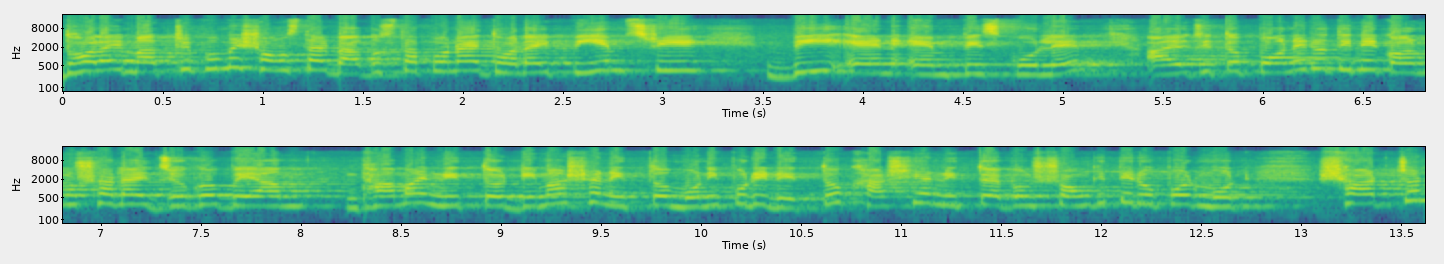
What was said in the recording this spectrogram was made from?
ধলাই মাতৃভূমি সংস্থার ব্যবস্থাপনায় ধলাই পিএমশ্রী বিএনএমপি স্কুলে আয়োজিত পনেরো দিনের কর্মশালায় যোগ ব্যায়াম, ধামার নৃত্য ডিমাসা নৃত্য, মণিপুরী নৃত্য, খাসিয়া নৃত্য এবং সঙ্গীতের উপর মোট ষাটজন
